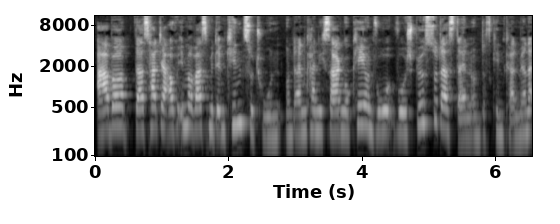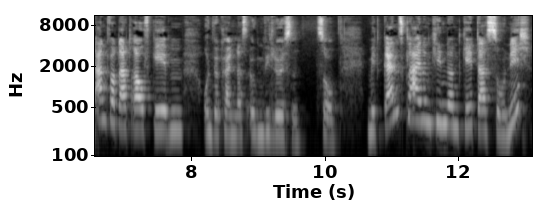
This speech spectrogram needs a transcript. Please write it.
Aber das hat ja auch immer was mit dem Kind zu tun. Und dann kann ich sagen, okay, und wo, wo spürst du das denn? Und das Kind kann mir eine Antwort darauf geben und wir können das irgendwie lösen. So. Mit ganz kleinen Kindern geht das so nicht.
